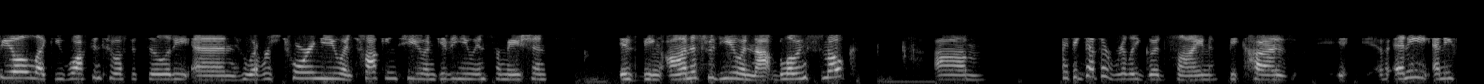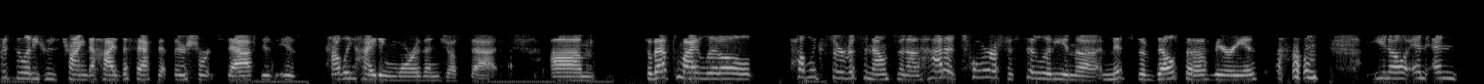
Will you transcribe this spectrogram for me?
feel like you've walked into a facility and whoever's touring you and talking to you and giving you information is being honest with you and not blowing smoke, um, I think that's a really good sign because any any facility who's trying to hide the fact that they're short staffed is is probably hiding more than just that. Um, so that's my little public service announcement on how to tour a facility in the midst of Delta variant. Um, you know, and and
